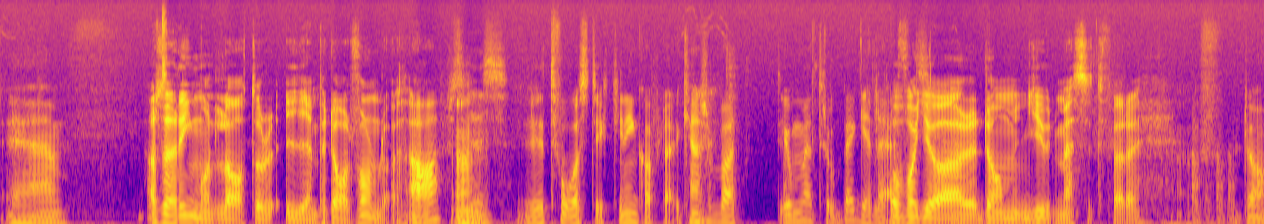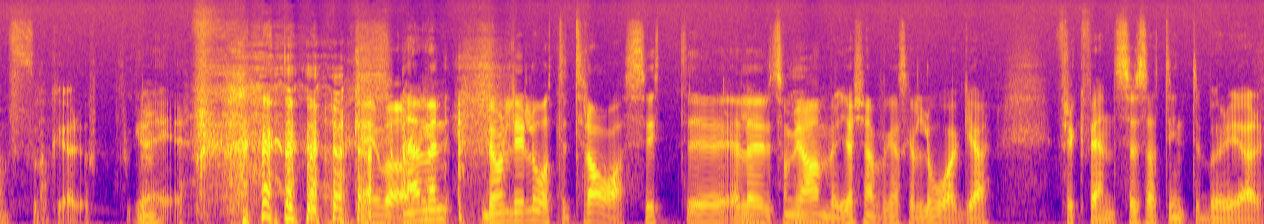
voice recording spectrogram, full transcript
ja, Alltså ringmodulator i en pedalform då? ja, precis. Det är två stycken inkopplade. Kanske bara, jo men jag tror bägge lät. Och vad gör de ljudmässigt för dig? De fuckar upp Mm. grejer. Ju vara Nej men de, det låter trasigt eh, eller som jag använder, jag kör på ganska låga frekvenser så att det inte börjar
